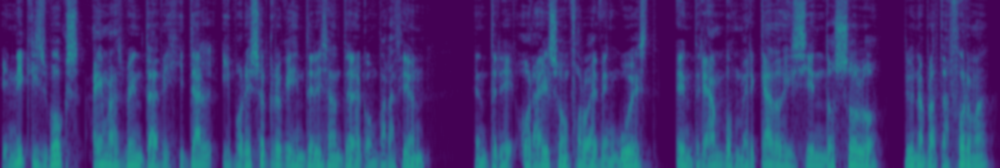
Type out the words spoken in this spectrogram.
en Xbox hay más venta digital y por eso creo que es interesante la comparación entre Horizon Forbidden West entre ambos mercados y siendo solo de una plataforma,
